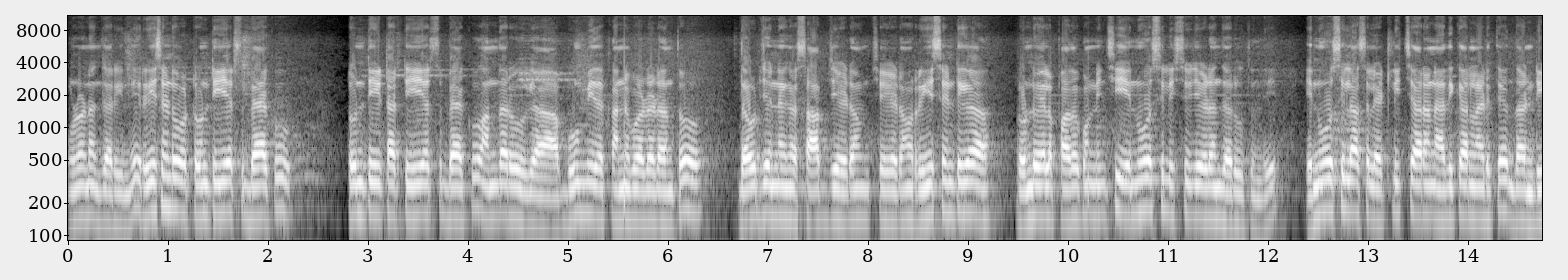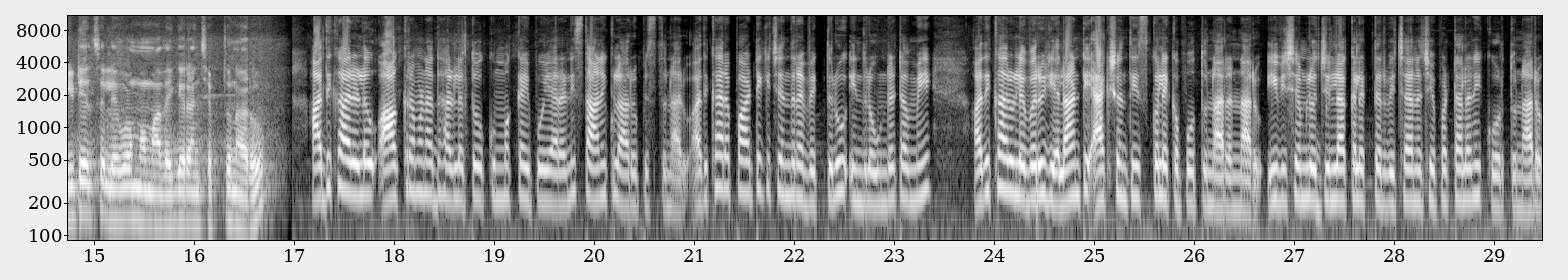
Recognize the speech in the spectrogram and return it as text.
ఉండడం జరిగింది. రీసెంట్గా ఒక twenty years back twenty thirty years back అందరూ ఇక ఆ భూమి మీద కన్నుపడడంతో దౌర్జన్యంగా సాఫ్ చేయడం చేయడం. రీసెంట్గా రెండు వేల పదకొండు నుంచి ఎన్ఓసీలు ఇష్యూ చేయడం జరుగుతుంది. ఎన్ఓసీలు అసలు ఎట్లా ఇచ్చారని అధికారులను అడిగితే దాని డీటెయిల్స్ లేవమ్మా మా దగ్గర అని చెప్తున్నారు. అధికారులు ఆక్రమణదారులతో కుమ్మక్కైపోయారని స్థానికులు ఆరోపిస్తున్నారు. అధికార పార్టీకి చెందిన వ్యక్తులు ఇందులో ఉండటమే అధికారులెవరూ ఎలాంటి యాక్షన్ తీసుకోలేకపోతున్నారన్నారు. ఈ విషయంలో జిల్లా కలెక్టర్ విచారణ చేపట్టాలని కోరుతున్నారు.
